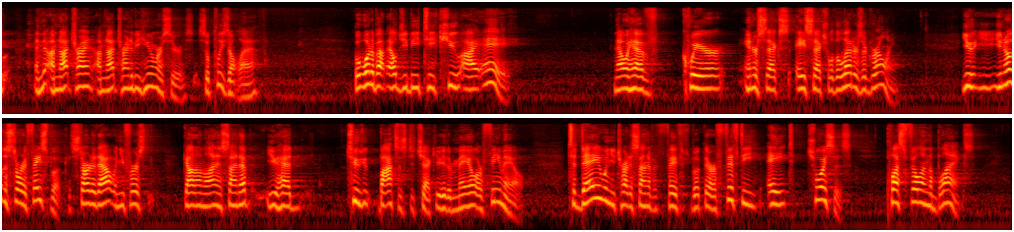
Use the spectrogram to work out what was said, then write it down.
and I'm not trying, I'm not trying to be humorous here, so please don't laugh. But what about LGBTQIA? Now we have queer, intersex, asexual. The letters are growing. You, you, know the story of Facebook. It started out when you first got online and signed up, you had two boxes to check. You're either male or female. Today, when you try to sign up at Facebook, there are 58 choices, plus fill in the blanks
